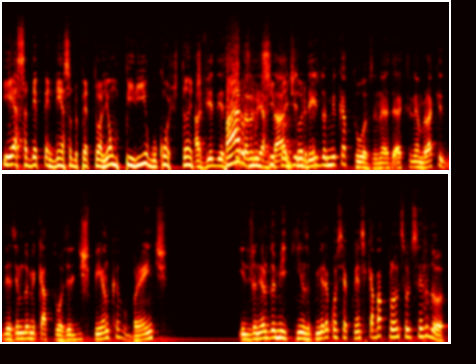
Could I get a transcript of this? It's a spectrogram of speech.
e essa dependência do petróleo é um perigo constante Havia para os municípios. Verdade, desde 2014, né? É que se lembrar que em dezembro de 2014 ele despenca o Brent e de janeiro de 2015 a primeira consequência é acabar com o plano de saúde do servidor.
